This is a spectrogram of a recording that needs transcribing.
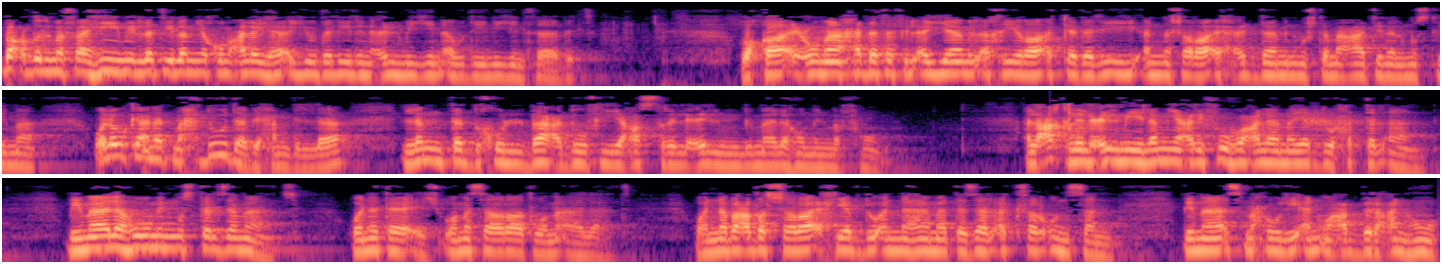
بعض المفاهيم التي لم يقم عليها أي دليل علمي أو ديني ثابت. وقائع ما حدث في الأيام الأخيرة أكد لي أن شرائح عدة من مجتمعاتنا المسلمة ولو كانت محدودة بحمد الله لم تدخل بعد في عصر العلم بما له من مفهوم. العقل العلمي لم يعرفوه على ما يبدو حتى الآن بما له من مستلزمات ونتائج ومسارات ومآلات وأن بعض الشرائح يبدو أنها ما تزال أكثر أنسا بما أسمحوا لي أن أعبر عنه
